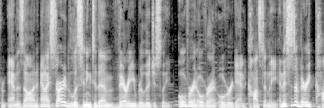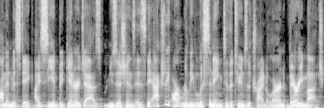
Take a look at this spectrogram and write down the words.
from Amazon, and I started listening to them very religiously, over and over and over again, constantly. And this is a very common mistake I see in beginner jazz musicians is they actually aren't really listening to the tunes they're trying to learn very much.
